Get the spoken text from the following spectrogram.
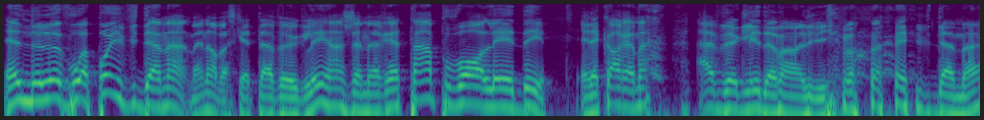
elle ne le voit pas évidemment. Mais non, parce qu'elle est aveuglée. Hein? J'aimerais tant pouvoir l'aider. Elle est carrément aveuglée devant lui. évidemment,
